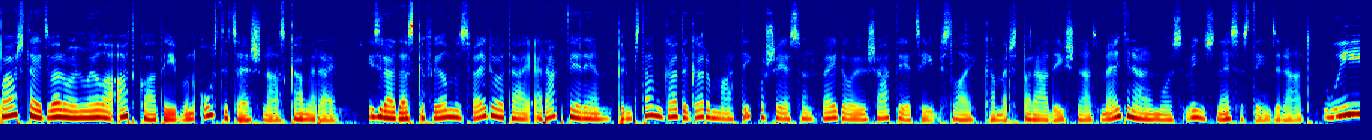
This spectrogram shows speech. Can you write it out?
pārsteidz varoņu lielā atklātība un uzticēšanās kamerai. Izrādās, ka filmas veidotāji ar aktieriem pirms tam gada garumā tikušies un veidojuši attiecības, lai kameras parādīšanās mēģinājumos viņus nesastindzinātu. We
